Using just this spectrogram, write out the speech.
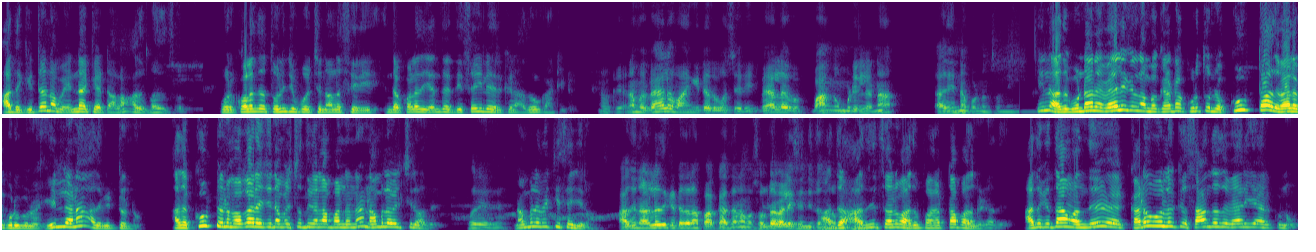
அதுக்கிட்ட நம்ம என்ன கேட்டாலும் அது பதில் சொல்லும். ஒரு குழந்தை தொலைஞ்சு போச்சுனாலும் சரி இந்த குழந்தை எந்த திசையில் இருக்குன்னு அதுவும் காட்டிடும். ஓகே நம்ம வேலை வாங்கிட்டு இருக்கோம் சரி வேலை வாங்க முடியலன்னா அது என்ன பண்ணுன்னு சொன்னீங்க? இல்லை அதுக்கு உண்டான வேலைகள் நம்ம கரெக்டாக கொடுத்துடணும். கூப்பிட்டா அது வேலை கொடுக்கணும். இல்லைன்னா அதை விட்டுடணும். அதை கூப்பிட்டு நம்ம உட்கார வச்சு நம்ம இஷ்டத்துக்கெல்லாம் பண்ணோம்னா நம்மளை வச்சிடும் அது. ஒரே இது நம்மளை வச்சு செஞ்சிடும் அது நல்லது கெட்டதெல்லாம் பார்க்காத. நம்ம சொல்ற வேலையை செஞ்சுட்டு அது? அது செலவு அது பட்டா பதினெட்டு அதுக்கு தான் வந்து கடவுளுக்கு சார்ந்தது வேலையாக இருக்கணும்.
